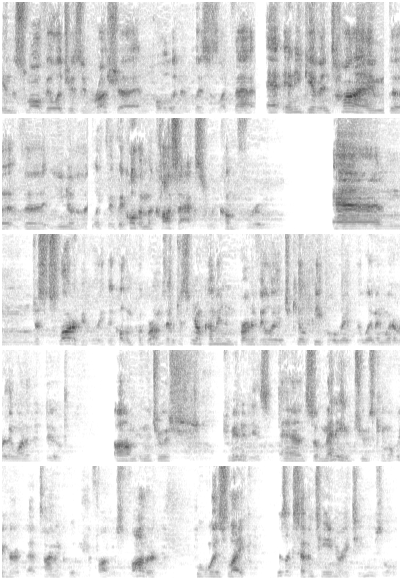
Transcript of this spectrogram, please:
in the small villages in Russia and Poland and places like that, at any given time, the, the you know, the, like they, call them the Cossacks would come through and just slaughter people. They, they call them pogroms. They would just, you know, come in and burn a village, kill people, rape the women, whatever they wanted to do um, in the Jewish communities. And so many Jews came over here at that time, including my father's father, who was like, he was like 17 or 18 years old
